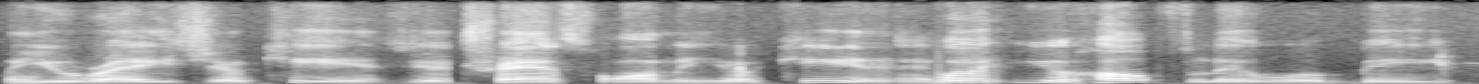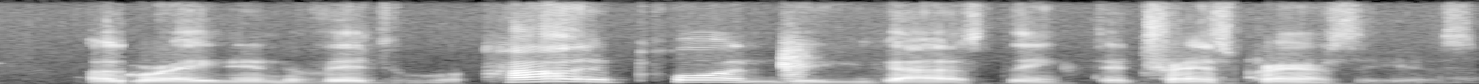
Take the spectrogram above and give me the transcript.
when you raise your kids, you're transforming your kids, and what you hopefully will be a great individual. How important do you guys think that transparency is?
